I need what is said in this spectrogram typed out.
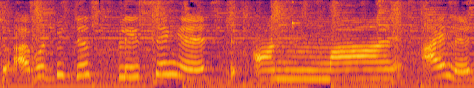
So I would be just placing it on my eyelid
